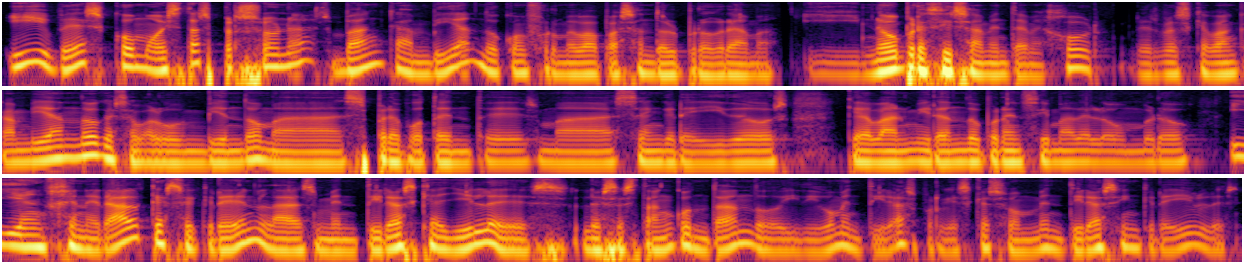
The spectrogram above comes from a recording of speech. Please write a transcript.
y ves cómo estas personas van cambiando conforme va pasando el programa. Y no precisamente mejor. Les ves que van cambiando, que se van viendo más prepotentes, más engreídos, que van mirando por encima del hombro. Y en general que se creen las mentiras que allí les, les están contando. Y digo mentiras porque es que son mentiras increíbles.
